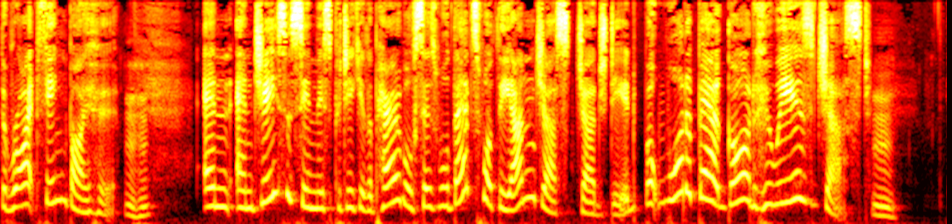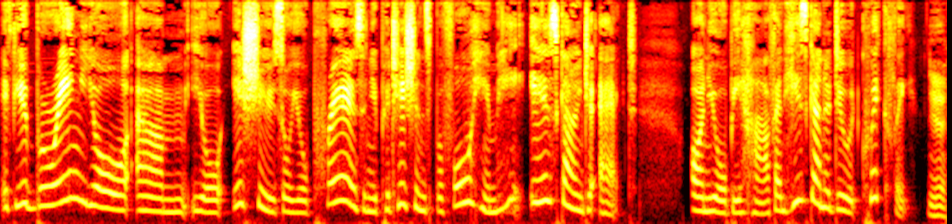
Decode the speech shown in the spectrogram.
the right thing by her. Mm-hmm. And, and Jesus in this particular parable says, well, that's what the unjust judge did, but what about God who is just? Mm. If you bring your, um, your issues or your prayers and your petitions before Him, He is going to act on your behalf and He's going to do it quickly. Yeah.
